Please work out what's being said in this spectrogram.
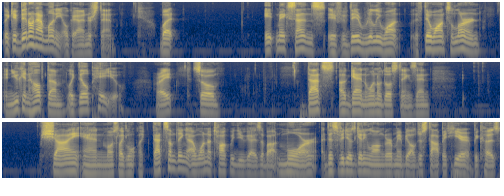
like if they don't have money, okay, I understand. But it makes sense if, if they really want if they want to learn and you can help them, like they'll pay you, right? So that's again one of those things and shy and most likely like that's something I want to talk with you guys about more. This video is getting longer. Maybe I'll just stop it here because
